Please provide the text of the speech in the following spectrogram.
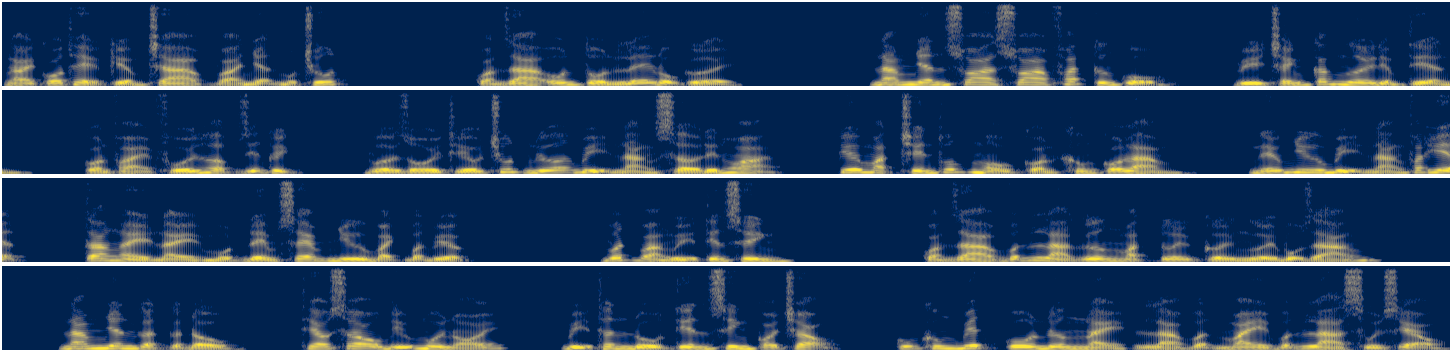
ngài có thể kiểm tra và nhận một chút. Quản gia ôn tồn lễ độ cười. Nam nhân xoa xoa phát cương cổ, vì tránh các ngươi điểm tiền, còn phải phối hợp diễn kịch, vừa rồi thiếu chút nữa bị nàng sờ đến họa, kia mặt trên thuốc màu còn không có làm, nếu như bị nàng phát hiện, ta ngày này một đêm xem như bạch bận việc. Vất vả ngụy tiên sinh. Quản gia vẫn là gương mặt tươi cười người bộ dáng. Nam nhân gật gật đầu, theo sau bĩu môi nói, bị thân đổ tiên sinh coi trọng, cũng không biết cô nương này là vận may vẫn là xui xẻo.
